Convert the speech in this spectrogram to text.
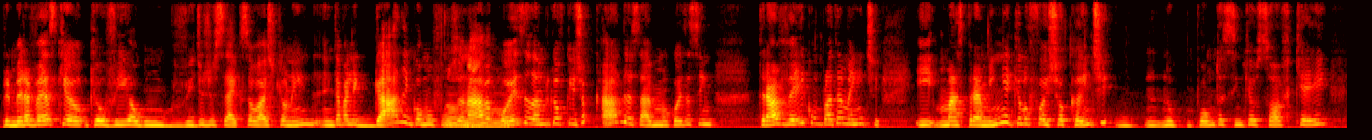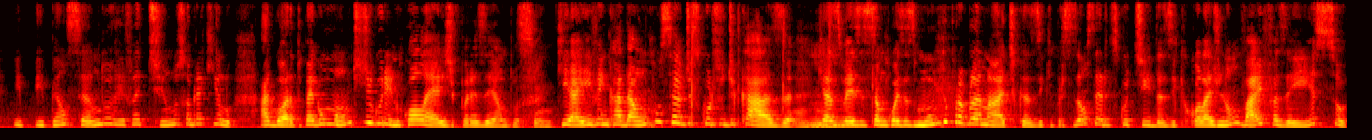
Primeira vez que eu, que eu vi algum vídeo de sexo, eu acho que eu nem, nem tava ligada em como funcionava a coisa. Eu lembro que eu fiquei chocada, sabe? Uma coisa assim. Travei completamente. E, mas pra mim aquilo foi chocante no ponto assim que eu só fiquei e, e pensando, refletindo sobre aquilo. Agora, tu pega um monte de guri no colégio, por exemplo, Sim. que aí vem cada um com seu discurso de casa, que às vezes são coisas muito problemáticas e que precisam ser discutidas e que o colégio não vai fazer isso.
